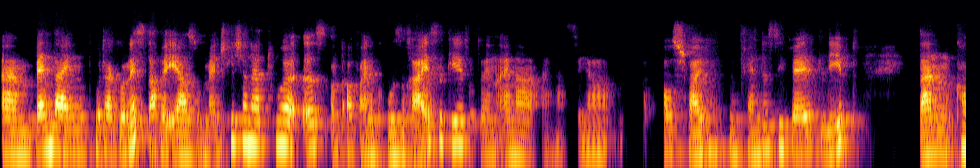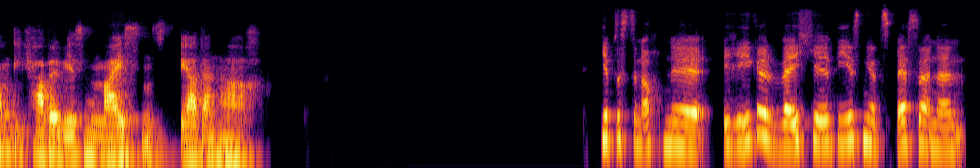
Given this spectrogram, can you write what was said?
Ähm, wenn dein Protagonist aber eher so menschlicher Natur ist und auf eine große Reise geht oder in einer, einer sehr ausschweifenden Fantasy-Welt lebt, dann kommen die Fabelwesen meistens eher danach. Gibt es denn auch eine Regel, welche Wesen jetzt besser in ein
